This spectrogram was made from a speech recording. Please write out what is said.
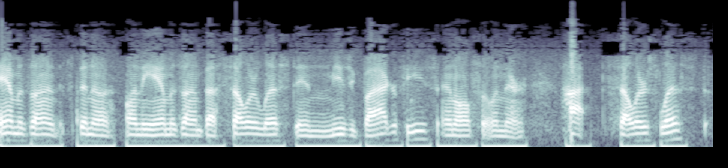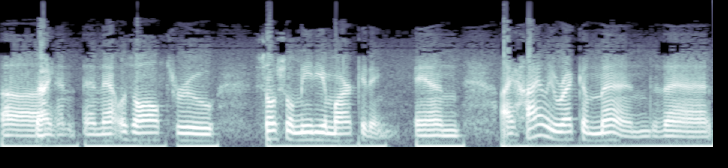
Amazon. It's been a, on the Amazon bestseller list in music biographies, and also in their hot sellers list. Uh, Nice. and, and that was all through social media marketing. And I highly recommend that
